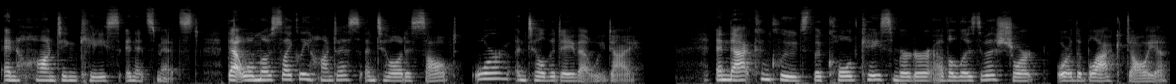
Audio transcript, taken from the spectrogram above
and haunting case in its midst that will most likely haunt us until it is solved or until the day that we die. And that concludes the cold case murder of Elizabeth Short or the Black Dahlia.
